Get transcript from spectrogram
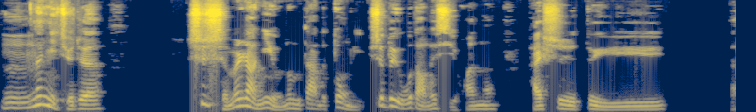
嗯，那你觉得？是什么让你有那么大的动力？是对舞蹈的喜欢呢，还是对于呃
